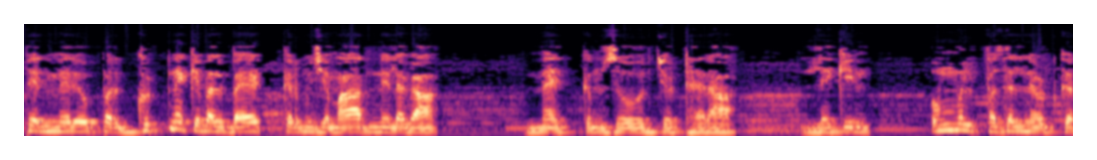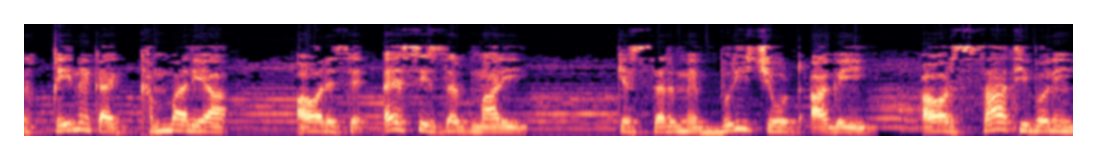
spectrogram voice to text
پھر میرے اوپر گھٹنے کے بل بیٹھ کر مجھے مارنے لگا۔ میں کمزور جو ٹھہرا، لیکن ام الفضل نے اٹھ کر قیمے کا ایک کھمبا لیا اور اسے ایسی ضرب ماری کہ سر میں بری چوٹ آ گئی اور ساتھ ہی بولی،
